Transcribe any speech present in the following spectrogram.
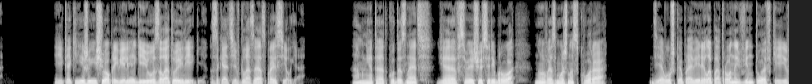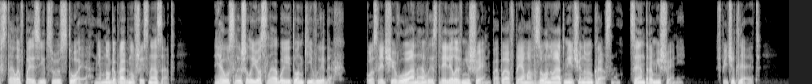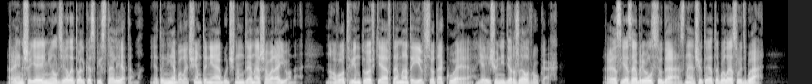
«И какие же еще привилегии у Золотой Лиги?» — закатив глаза, спросил я. «А мне-то откуда знать? Я все еще серебро, но, возможно, скоро...» Девушка проверила патроны в винтовке и встала в позицию стоя, немного прогнувшись назад. Я услышал ее слабый и тонкий выдох, После чего она выстрелила в мишень, попав прямо в зону, отмеченную красным, центр мишени. Впечатляет. Раньше я имел дело только с пистолетом. Это не было чем-то необычным для нашего района. Но вот винтовки, автоматы и все такое я еще не держал в руках. Раз я забрел сюда, значит, это была судьба.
